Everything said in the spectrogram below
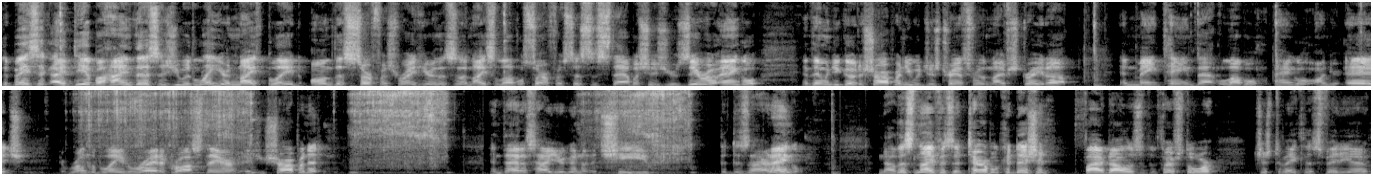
The basic idea behind this is you would lay your knife blade on this surface right here. This is a nice level surface. This establishes your zero angle and then when you go to sharpen you would just transfer the knife straight up and maintain that level angle on your edge and run the blade right across there as you sharpen it and that is how you're going to achieve the desired angle. Now this knife is in terrible condition, $5 at the thrift store just to make this video.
